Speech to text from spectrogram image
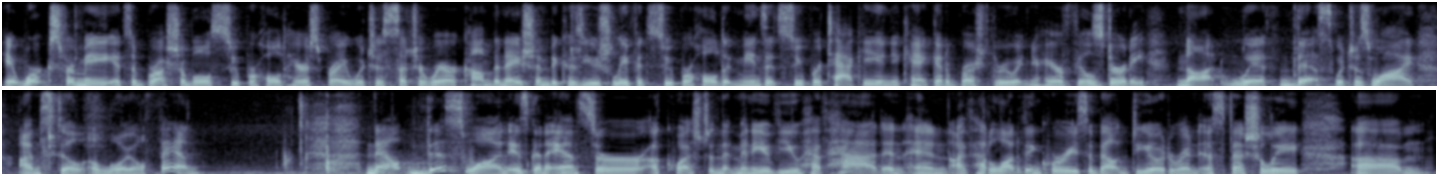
It works for me. It's a brushable super hold hairspray, which is such a rare combination because usually if it's super hold, it means it's super tacky and you can't get a brush through it and your hair feels dirty. Not with this, which is why I'm still a loyal fan. Now, this one is going to answer a question that many of you have had, and, and I've had a lot of inquiries about deodorant, especially um,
